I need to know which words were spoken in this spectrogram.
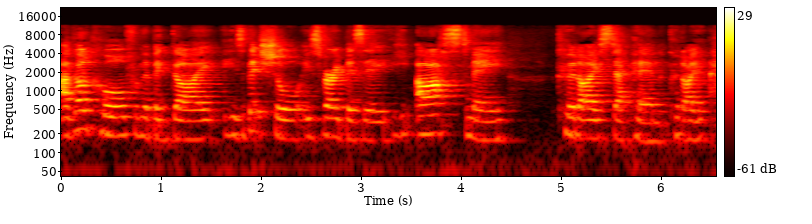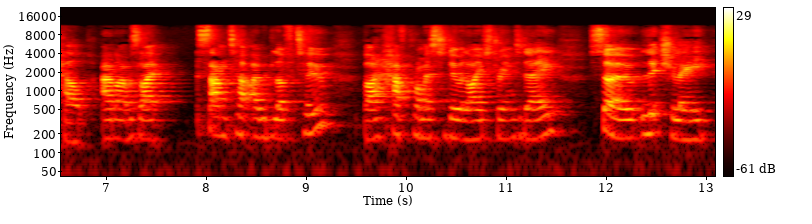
I got a call from the big guy. He's a bit short. He's very busy. He asked me, could I step in? Could I help? And I was like, Santa, I would love to, but I have promised to do a live stream today. So literally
